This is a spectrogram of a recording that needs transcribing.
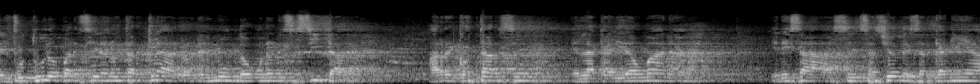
el futuro pareciera no estar claro en el mundo, uno necesita arrecostarse en la calidad humana, en esa sensación de cercanía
